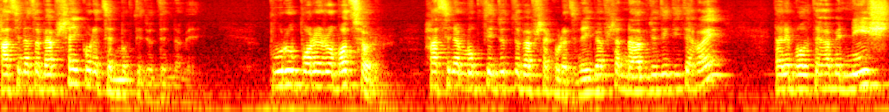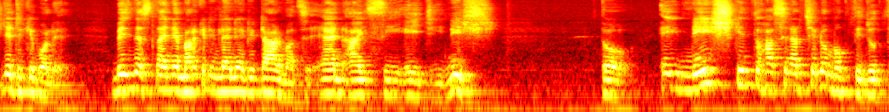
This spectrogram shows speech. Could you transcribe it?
হাসিনা তো ব্যবসাই করেছেন মুক্তিযুদ্ধের নামে। পুরো পনেরো বছর হাসিনা মুক্তিযুদ্ধ ব্যবসা করেছেন। এই ব্যবসার নাম যদি দিতে হয়, তাহলে বলতে হবে নিশ যেটিকে বলে। বিজনেস লাইনে মার্কেটিং লাইনে একটি টার্ম আছে N I C H E niche. তো এই নিশ কিন্তু হাসিনার ছিল মুক্তিযুদ্ধ।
